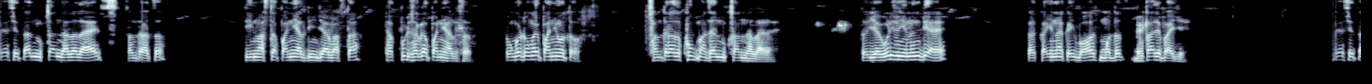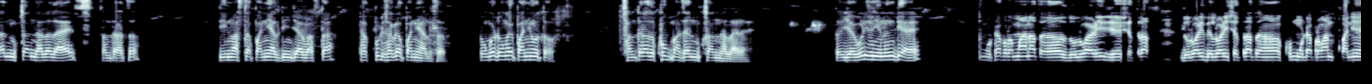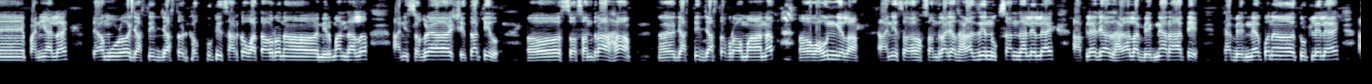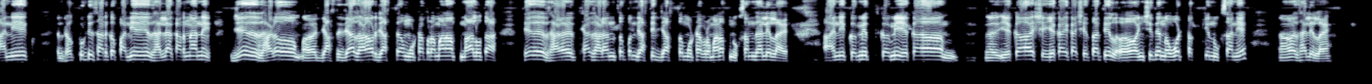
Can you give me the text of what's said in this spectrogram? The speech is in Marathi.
आपल्या शेतात नुकसान झालेलं आहे संत्र्याचं. तीन वाजता पाणी आलं तीन चार वाजता. ढगफुटी सगळं पाणी आलं सर. टोंग टोंग पाणी होतं. संत्र्याचं खूप माझं नुकसान झालं आहे. तर एवढीच विनंती आहे का काही ना काही बॉस मदत भेटायला पाहिजे. आपल्या शेतात नुकसान झालेलं आहे संत्र्याचं. तीन वाजता पाणी आलं तीन चार वाजता. ढगफुटी सगळं पाणी आलं सर. टोंग टोंग पाणी होतं. संत्र्याचं खूप माझं नुकसान झालं आहे. तर एवढीच विनंती आहे. मोठ्या प्रमाणात अ, क्षेत्रात दोलवाडी दलवाडी क्षेत्रात खूप मोठ्या प्रमाणात पाणी पाणी आलं आहे त्यामुळं जास्तीत जास्त ढगफुटी सारखं वातावरण निर्माण झालं आणि सगळ्या शेतातील संत्रा हा जास्तीत जास्त प्रमाणात वाहून गेला आणि स- संत्र्याच्या झाडाचे नुकसान झालेलं आहे आपल्या ज्या झाडाला बेगण्या राहते त्या बेगण्या पण तुटलेल्या आहे आणि ढगफुटीसारखं पाणी झाल्या कारणाने जे झाडं जास्त ज्या झाडावर जास्त मोठ्या प्रमाणात माल होता ते झाड त्या झाडांचं पण जास्तीत जास्त मोठ्या प्रमाणात नुकसान झालेलं आहे. आणि कमीत कमी एका एका एका एका शेतातील ऐंशी ते नव्वद टक्के नुकसान हे झालेलं आहे.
